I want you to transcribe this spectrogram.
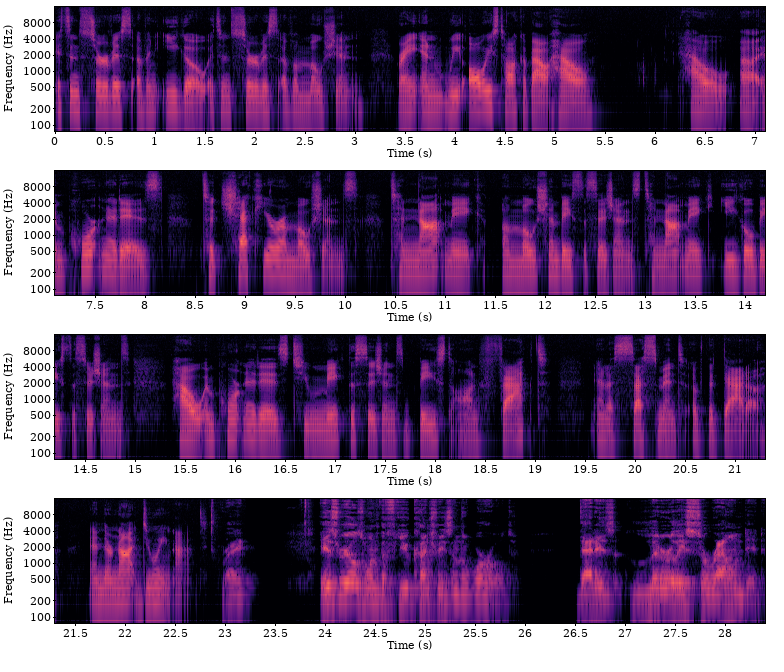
it's in service of an ego, it's in service of emotion, right? And we always talk about how how uh, important it is to check your emotions, to not make emotion-based decisions, to not make ego-based decisions how important it is to make decisions based on fact and assessment of the data. And they're not doing that. Right. Israel is one of the few countries in the world that is literally surrounded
